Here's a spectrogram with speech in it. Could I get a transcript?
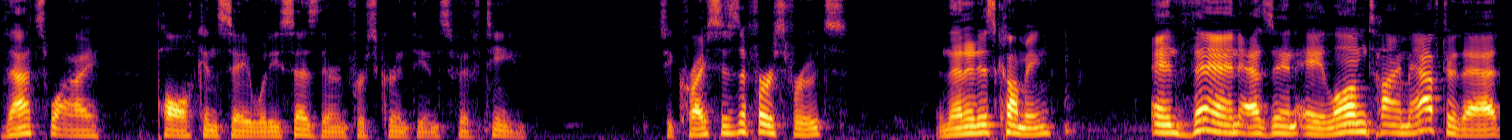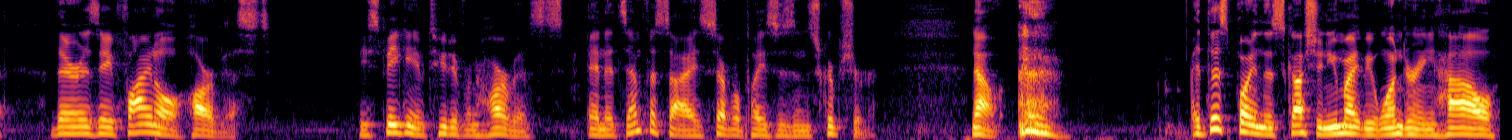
That's why Paul can say what he says there in 1 Corinthians 15. See, Christ is the first fruits, and then it is coming, and then, as in a long time after that, there is a final harvest. He's speaking of two different harvests, and it's emphasized several places in Scripture. Now, at this point in the discussion, you might be wondering how,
